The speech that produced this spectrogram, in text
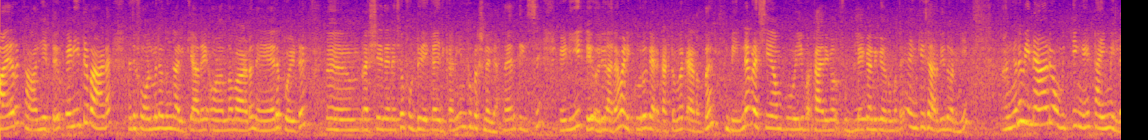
വയറ് കാഞ്ഞിട്ട് എണീറ്റ് പാടെ അത് ഫോണിലൊന്നും കളിക്കാതെ ഉണർന്ന പാടെ നേരെ പോയിട്ട് ബ്രഷ് ചെയ്തതിന് ശേഷം ഫുഡ് കഴിക്കാതിരിക്കുകയാണെങ്കിൽ എനിക്ക് പ്രശ്നമില്ല. നേരെ തിരിച്ച് എണീറ്റ് ഒരു അരമണിക്കൂർ കട്ടുമ്പോൾ കിടന്ന് പിന്നെ ബ്രഷ് ചെയ്യാൻ പോയി കാര്യങ്ങൾ ഫുഡിലേക്കാണ് കയറുമ്പോൾ എനിക്ക് ഛർദി തുടങ്ങി. അങ്ങനെ പിന്നെ ആ ഒരു ഒമിറ്റിങ് ടൈമില്ല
